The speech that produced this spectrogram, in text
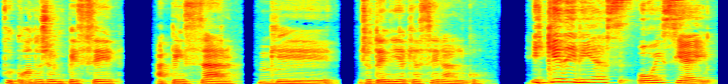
Fue cuando yo empecé a pensar Mm. que yo tenía que hacer algo. ¿Y qué dirías hoy si hay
